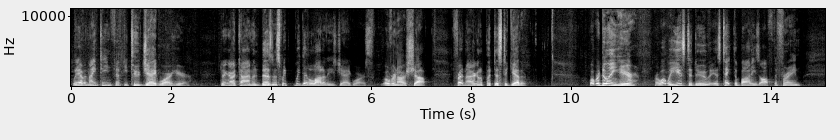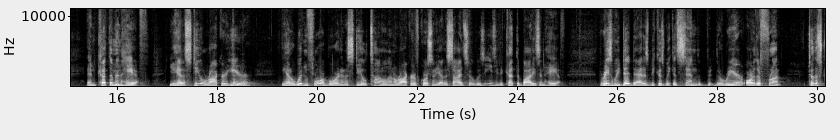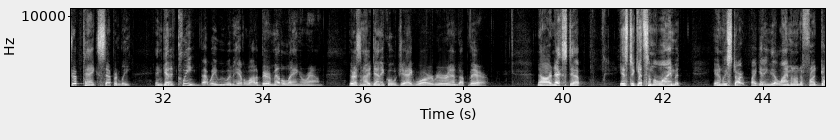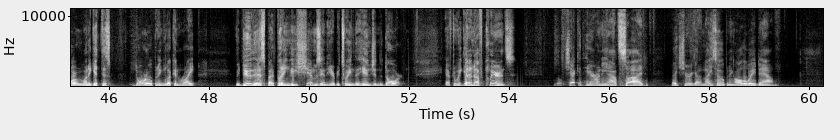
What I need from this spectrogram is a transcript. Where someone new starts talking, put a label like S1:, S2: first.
S1: We have a 1952 Jaguar here. During our time in business, we, we did a lot of these Jaguars over in our shop. Fred and I are going to put this together. What we're doing here, or what we used to do, is take the bodies off the frame and cut them in half. You had a steel rocker here, you had a wooden floorboard and a steel tunnel and a rocker, of course, on the other side, so it was easy to cut the bodies in half. The reason we did that is because we could send the, the rear or the front to the strip tank separately and get it cleaned. That way we wouldn't have a lot of bare metal laying around. There's an identical Jaguar rear end up there. Now our next step is to get some alignment and we start by getting the alignment on the front door. We want to get this door opening looking right. We do this by putting these shims in here between the hinge and the door. After we get enough clearance, we'll check it here on the outside, make sure we got a nice opening all the way down.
